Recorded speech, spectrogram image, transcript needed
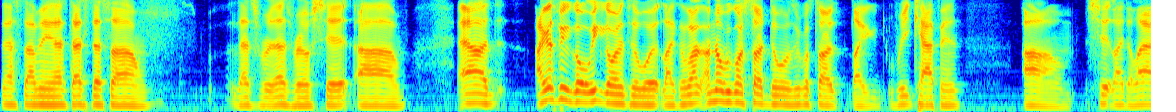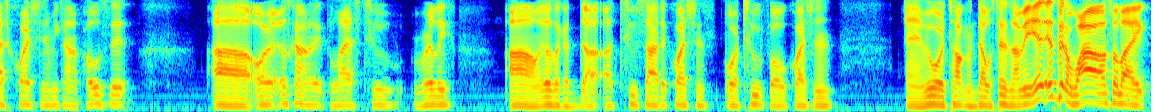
That's I mean that's that's that's um that's that's real shit. Um, uh, I guess we could go we could go into what like I know we're gonna start doing we're gonna start like recapping um shit like the last question we kind of posted uh or it was kind of like the last two really um it was like a, a two sided question or a twofold question and we were talking double standards. I mean it, it's been a while so like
